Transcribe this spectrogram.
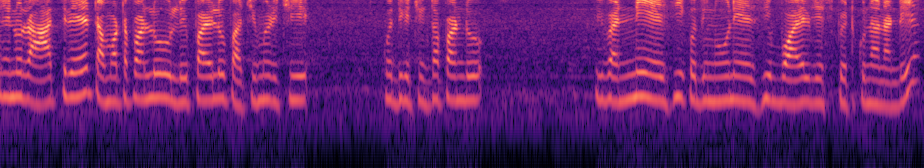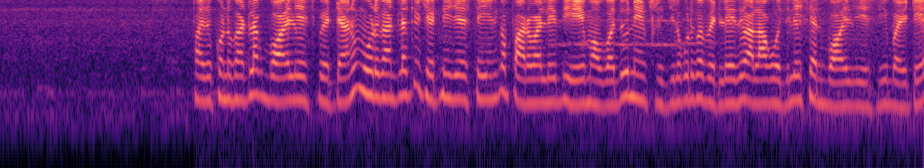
నేను రాత్రే టమాటా పండ్లు ఉల్లిపాయలు పచ్చిమిర్చి కొద్దిగా చింతపండు ఇవన్నీ వేసి కొద్దిగా నూనె వేసి బాయిల్ చేసి పెట్టుకున్నానండి. పదకొండు గంటలకు బాయిల్ చేసి పెట్టాను. మూడు గంటలకి చట్నీ చేస్తే కనుక పర్వాలేదు ఏం అవ్వదు. నేను ఫ్రిడ్జ్లో కూడా పెట్టలేదు. అలా వదిలేసాను బాయిల్ చేసి బయటే.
